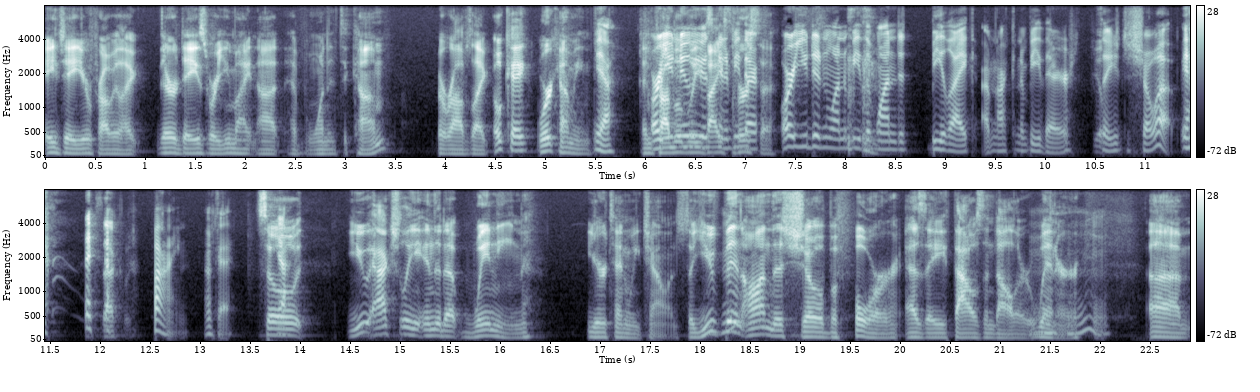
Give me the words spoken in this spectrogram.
AJ, you're probably like there are days where you might not have wanted to come, but Rob's like, okay, we're coming. Yeah. and or probably you knew he was vice be versa. there, or you didn't want to be the one to be like, I'm not going to be there, so you just show up. Yeah. Exactly. Fine. Okay. So Yeah. you actually ended up winning your 10 week challenge. So you've Mm-hmm. been on this show before as a thousand dollar winner. Mm-hmm. Um,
